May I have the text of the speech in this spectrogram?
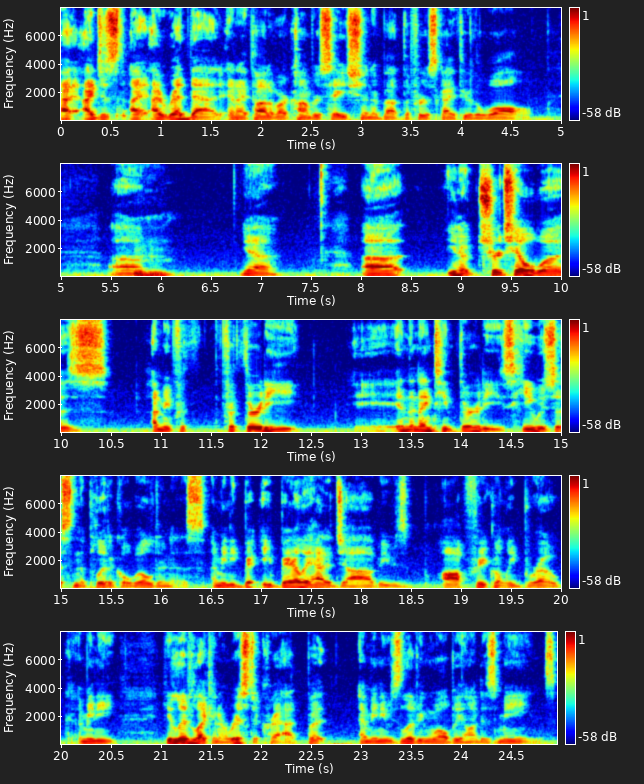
I, I just I, I read that and I thought of our conversation about the first guy through the wall. Um, Yeah, uh, you know Churchill was, I mean for for thirty in the 1930s, he was just in the political wilderness. I mean, he, he barely had a job. He was off, frequently broke. I mean, he, he lived like an aristocrat, but I mean, he was living well beyond his means.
